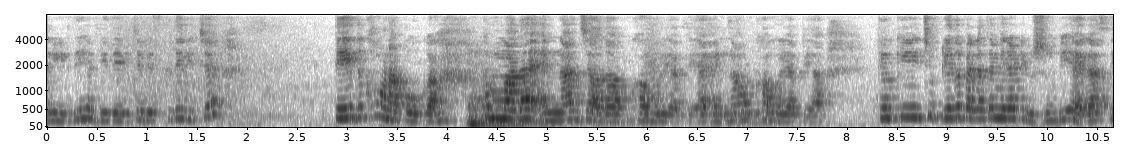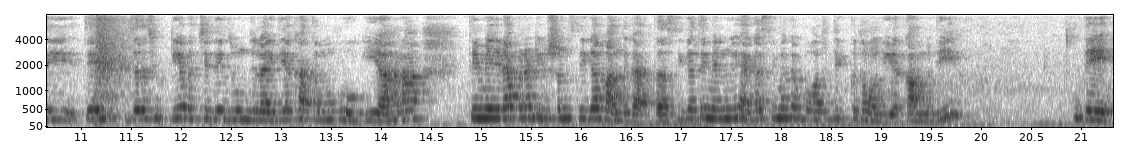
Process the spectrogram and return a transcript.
ਰੀੜ ਦੀ ਹੱਡੀ ਦੇ ਵਿੱਚ ਡਿਸਕ ਦੇ ਵਿੱਚ। ਤੇ ਦਿਖਾਉਣਾ ਪਊਗਾ। ਕੰਮਾਂ ਦਾ ਇੰਨਾ ਜ਼ਿਆਦਾ ਔਖਾ ਹੋਇਆ ਪਿਆ, ਇੰਨਾ ਔਖਾ ਹੋਇਆ ਪਿਆ। ਕਿਉਂਕਿ ਛੁੱਟੀਆਂ ਤੋਂ ਪਹਿਲਾਂ ਤਾਂ ਮੇਰਾ ਟਿਊਸ਼ਨ ਵੀ ਹੈਗਾ ਸੀ ਤੇ ਜਦੋਂ ਛੁੱਟੀਆਂ ਬੱਚੇ ਦੇ ਜੂਨ ਜੁਲਾਈ ਦੀਆਂ ਖਤਮ ਹੋ ਗਈਆਂ, ਹਨਾ ਤੇ ਮੈਂ ਜਿਹੜਾ ਆਪਣਾ ਟਿਊਸ਼ਨ ਸੀਗਾ ਬੰਦ ਕਰਤਾ ਸੀਗਾ ਤੇ ਮੈਨੂੰ ਹੈਗਾ ਸੀ, ਮੈਂ ਕਿਹਾ ਬਹੁਤ ਦਿੱਕਤ ਆਉਂਦੀ ਆ ਕੰਮ ਦੀ। ਤੇ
